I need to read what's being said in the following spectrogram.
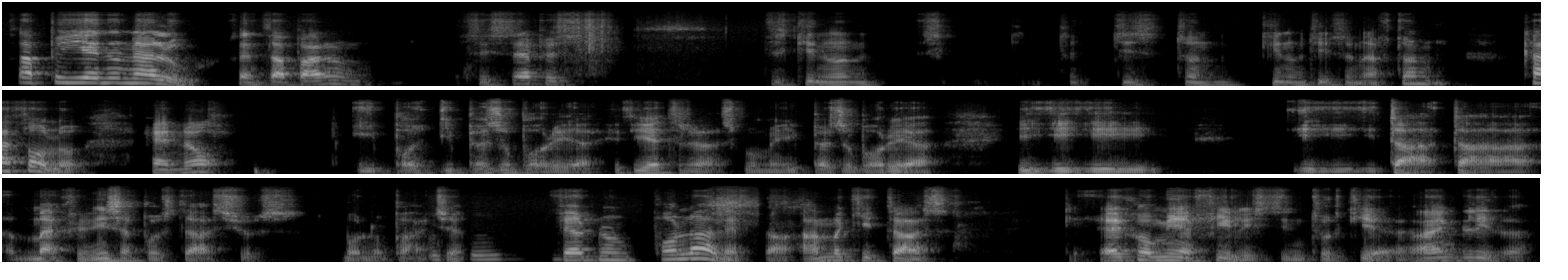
θα πηγαίνουν αλλού. Δεν θα πάρουν στις τρέπες της κοινωνίας των κοινοτήτων αυτών καθόλου. Ενώ η, η πεζοπορία, ιδιαίτερα ας πούμε η πεζοπορία, η, η, η, τα, τα μακρινής αποστάσεως μονοπάτια mm-hmm. φέρνουν πολλά λεφτά. Άμα κοιτάς, έχω μια φίλη στην Τουρκία, Αγγλίδα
